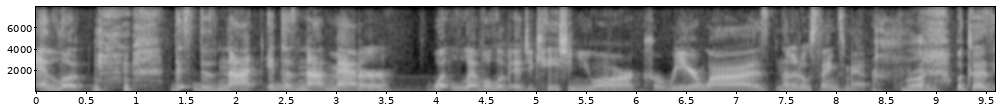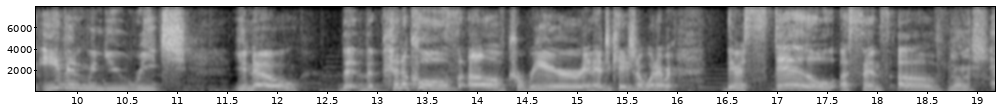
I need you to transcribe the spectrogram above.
and look, this does not it does not matter what level of education you are, career wise, none of those things matter. Right. because even when you reach, you know, the the pinnacles of career and education or whatever, there's still a sense of Yes. eh,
